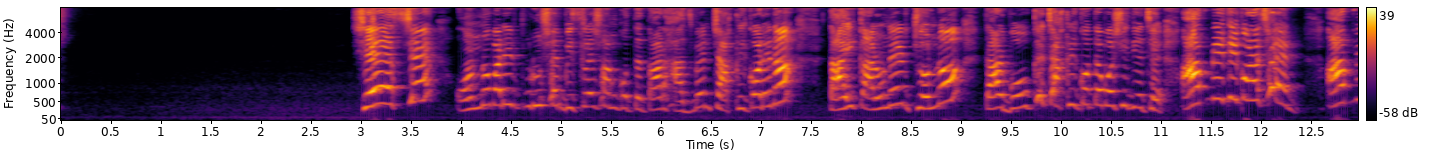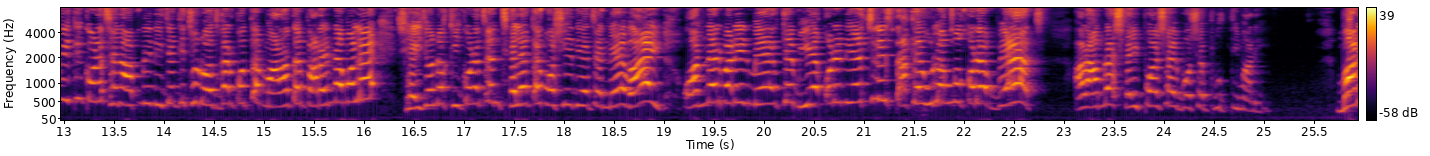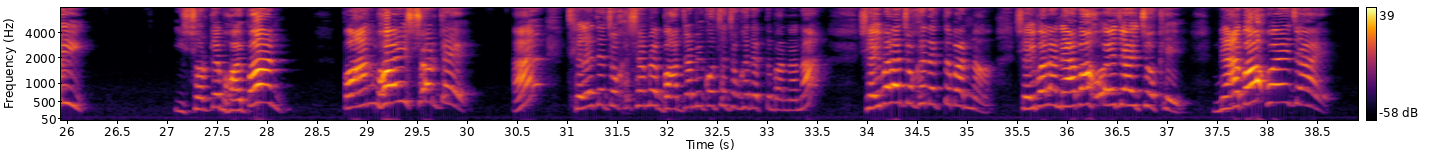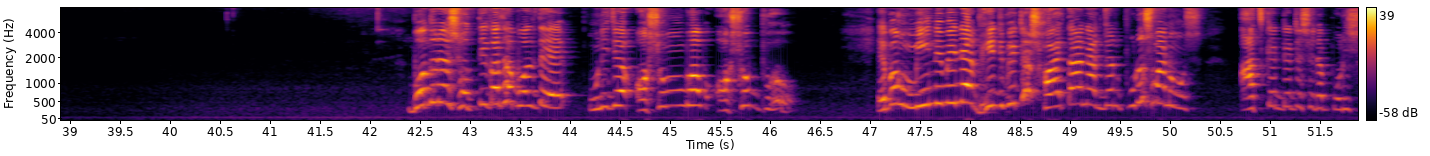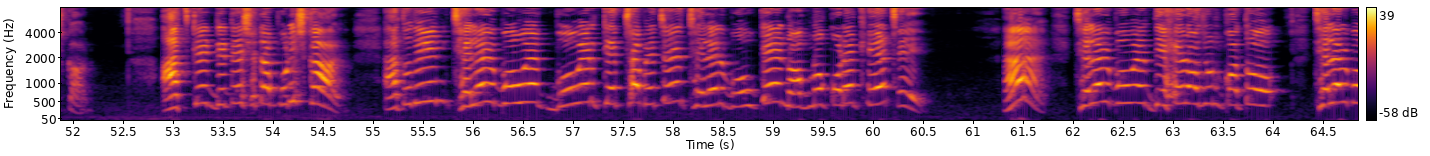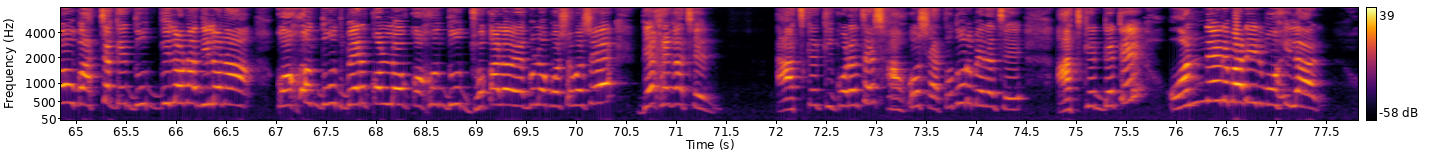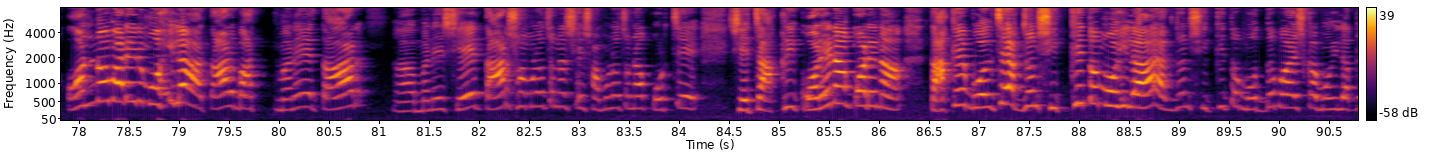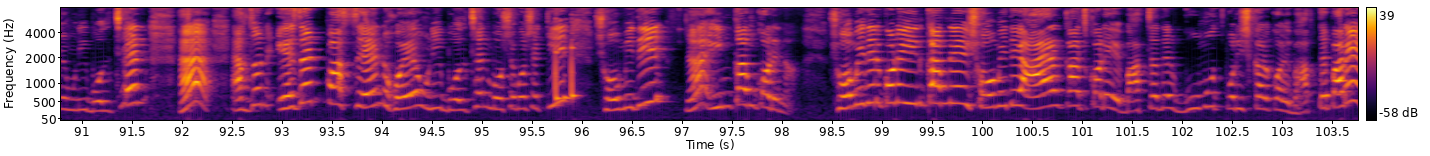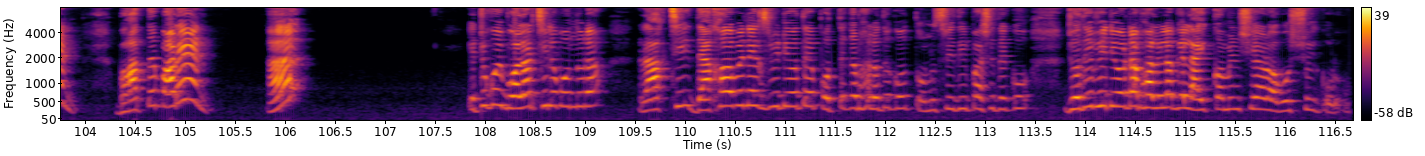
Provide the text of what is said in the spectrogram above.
সে এসছে অন্য বাড়ির পুরুষের বিশ্লেষণ করতে, তার হাজবেন্ড চাকরি করে না, তাই কারণের জন্য তার বউকে চাকরি করতে বসিয়ে দিয়েছে। আপনি কি করেছেন? আপনি কি করেছেন? আপনি নিজে কিছু রোজগার করতে মারাতে পারেন না বলে? সেই জন্য কি করেছেন? ছেলেকে বসিয়ে দিয়েছেন। নে ভাই, অন্যের বাড়ির মেয়েকে বিয়ে করে নিয়ে এসেছিলিস, তাকে উলঙ্গ করে বেচ। আর আমরা সেই পয়সায় বসে ফুর্তি মারি। মারি। ঈশ্বরকে ভয় পান? পান ভয় ঈশ্বরকে? হ্যাঁ? ছেলে যে চোখের সামনে বাদরামি করছে, চোখে দেখতে পান না না? সেই বেলা চোখে দেখতে পান না? সেই বেলা ন্যাবা হয়ে যায় চোখে। ন্যাবা হয়ে যায়। বন্ধুরা, সত্যি কথা বলতে উনি যে অসম্ভব অসভ্য এবং মিনমিনে ভিটভিটে শয়তান একজন পুরুষ মানুষ, আজকের ডেটে সেটা পরিষ্কার। আজকের ডেটে সেটা পরিষ্কার। এতদিন ছেলের বউয়ের বউয়ের কেচ্ছা বেচে ছেলের বউকে নগ্ন করে খেয়েছে। হ্যাঁ ছেলের বউয়ের দেহের ওজন কত? ছেলের বউ বাচ্চাকে দুধ দিল না দিল না? কখন দুধ বের করল, কখন দুধ ঢোকালো? এগুলো বসে বসে দেখে গেছেন। আজকে কি করেছে? সাহস এত দূর বেড়েছে। আজকের ডেটে অন্যের বাড়ির মহিলার, অন্য বাড়ির মহিলা তার মানে তার মানে সে তার সমালোচনা, সে সমালোচনা করছে, সে চাকরি করে না করে না, তাকে বলছে একজন শিক্ষিত মহিলা, একজন শিক্ষিত মধ্যবয়স্কা মহিলাকে উনি বলছেন হ্যাঁ একজন এজেন্ট পার্সন হয়ে উনি বলছেন বসে বসে কি? সৌমিদি হ্যাঁ ইনকাম করে না। সৌমিদের কোনো ইনকাম নেই, সৌমিদি আয়ার কাজ করে, বাচ্চাদের গুমুত পরিষ্কার করে। ভাবতে পারেন? ভাবতে পারেন? হ্যাঁ? এটুকুই বলার ছিল বন্ধুরা। রাখছি। দেখা হবে নেক্সট ভিডিওতে প্রত্যেকে ভালো থেকো, তনুশ্রীদির পাশে থেকো। যদি ভিডিওটা ভালো লাগে লাইক কমেন্ট শেয়ার অবশ্যই করো।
